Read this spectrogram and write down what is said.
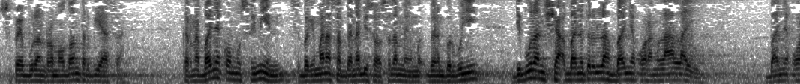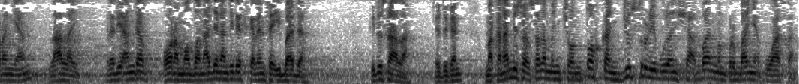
supaya bulan Ramadan terbiasa. Karena banyak kaum muslimin sebagaimana sabda Nabi SAW yang berbunyi di bulan Syaban itu adalah banyak orang lalai. Banyak orang yang lalai. Karena dianggap oh Ramadan aja nanti dia sekalian saya ibadah. Itu salah. Gitu kan? Maka Nabi SAW mencontohkan justru di bulan Syaban memperbanyak puasa.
